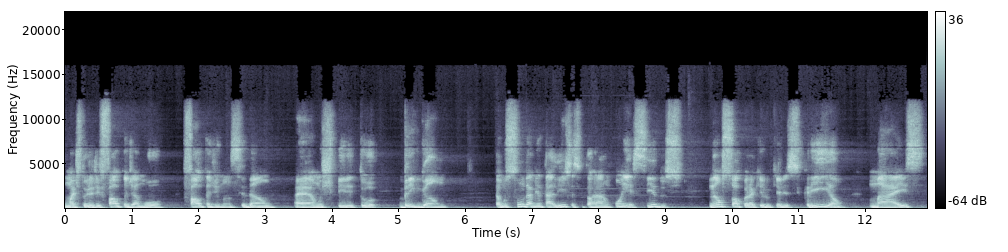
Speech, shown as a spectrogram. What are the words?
uma atitude de falta de amor, falta de mansidão, é, um espírito brigão. Então, os fundamentalistas se tornaram conhecidos não só por aquilo que eles criam, mas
